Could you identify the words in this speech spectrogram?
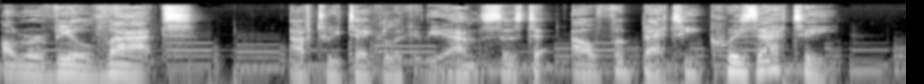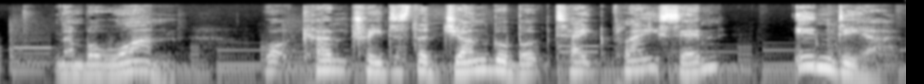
I'll reveal that after we take a look at the answers to Alphabetti Quizetti. Number one, what country does the Jungle Book take place in? India.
